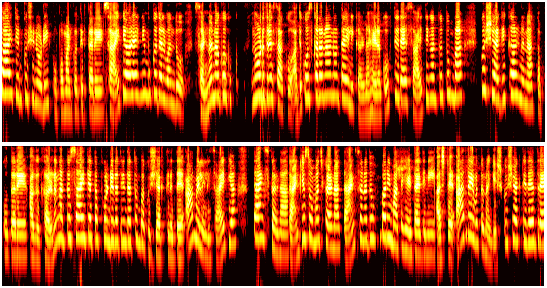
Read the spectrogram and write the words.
ಸಾಹಿತ್ಯನ್ ಖುಷಿ ನೋಡಿ ಕೋಪ ಮಾಡ್ಕೊತಿರ್ತಾರೆ. ಸಾಹಿತ್ಯ ಅವರೇ, ನಿಮ್ ಮುಖದಲ್ಲಿ ಒಂದು ಸಣ್ಣ ನಗು ನೋಡಿದ್ರೆ ಸಾಕು. ಅದಕ್ಕೋಸ್ಕರ ನಾನು ಅಂತ ಇಲ್ಲಿ ಕರ್ಣ ಹೇಳಕ್ ಹೋಗ್ತಿದ್ರೆ ಸಾಹಿತಿಗಂತೂ ತುಂಬಾ ಖುಷಿಯಾಗಿ ಕರ್ಣನ ತಪ್ಕೋತಾರೆ. ಆಗ ಕರ್ಣಂಗಂತೂ ಸಾಹಿತ್ಯ ತಪ್ಕೊಂಡಿರೋದ್ರಿಂದ ತುಂಬಾ ಖುಷಿ ಆಗ್ತಿರುತ್ತೆ. ಆಮೇಲೆ ಇಲ್ಲಿ ಸಾಹಿತ್ಯ. Thanks Karna. Thank you so much Karna. Thanks ಅನ್ನೋದು ಬರೀ ಮಾತು ಹೇಳ್ತಾ ಇದ್ದೀನಿ. ಅಷ್ಟೇ. ಆದ್ರೆ ಇವತ್ತು ನಂಗೆ ಎಷ್ಟು ಖುಷಿ ಆಗ್ತಿದೆ ಅಂದ್ರೆ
